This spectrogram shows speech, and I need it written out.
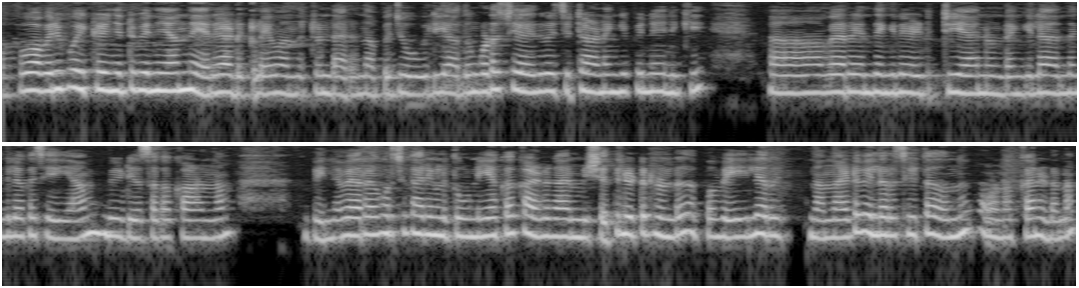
അപ്പോൾ അവർ പോയി കഴിഞ്ഞിട്ട് പിന്നെ ഞാൻ നേരെ അടുക്കളയിൽ വന്നിട്ടുണ്ടായിരുന്നു. അപ്പോൾ ജോലി അതും കൂടെ ചെയ്ത് വെച്ചിട്ടാണെങ്കിൽ പിന്നെ എനിക്ക് വേറെ എന്തെങ്കിലും എഡിറ്റ് ചെയ്യാനുണ്ടെങ്കിൽ എന്തെങ്കിലുമൊക്കെ ചെയ്യാം. വീഡിയോസൊക്കെ കാണണം. പിന്നെ വേറെ കുറച്ച് കാര്യങ്ങൾ. തുണിയൊക്കെ കഴുകാൻ മിഷത്തിലിട്ടിട്ടുണ്ട് അപ്പോൾ വെയിലെറി നന്നായിട്ട് വെയിലെറിച്ചിട്ട് അതൊന്ന് ഉണക്കാനിടണം.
